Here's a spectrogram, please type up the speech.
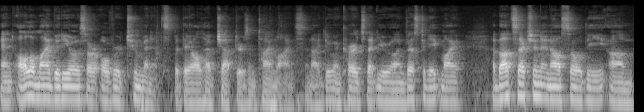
And all of my videos are over two minutes, but they all have chapters and timelines. And I do encourage that you investigate my About section and also the um,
